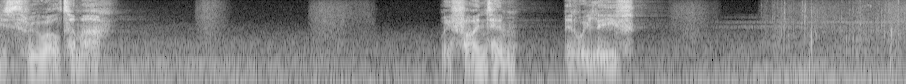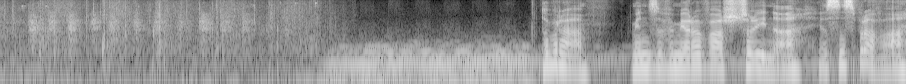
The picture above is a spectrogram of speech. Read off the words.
is through Ultima. We find him and we leave. Dobra, międzywymiarowa szczelina, jasna sprawa.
